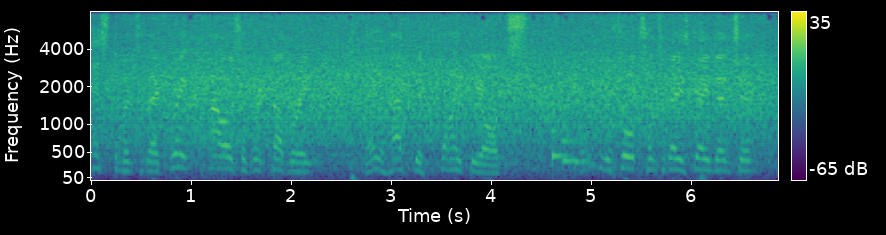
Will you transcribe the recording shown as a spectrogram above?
testament to their great powers of recovery. They have defied the odds. Your thoughts on today's game then, Jim?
